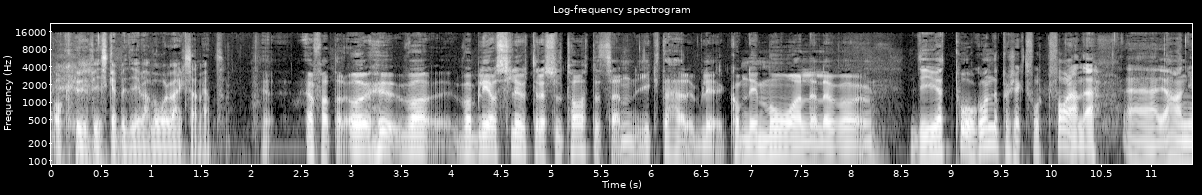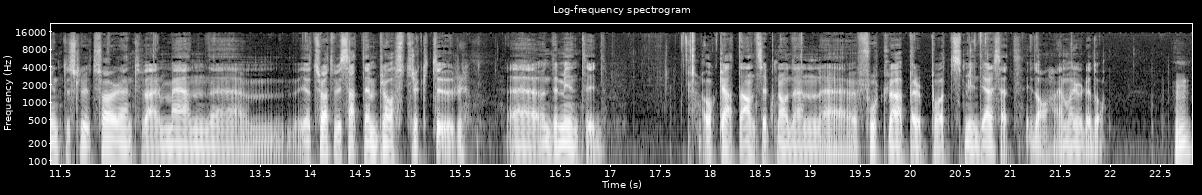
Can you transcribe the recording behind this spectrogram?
Och hur vi ska bedriva vår verksamhet. Jag, jag fattar. Och hur, vad, vad blev slutresultatet sen? Gick det här, kom det i mål eller vad? Det är ju ett pågående projekt fortfarande. Eh, jag hann ju inte slutföra den tyvärr men eh, jag tror att vi satte en bra struktur eh, under min tid. Och att entreprenaden fortlöper på ett smidigare sätt idag än vad det gjorde då. Mm.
